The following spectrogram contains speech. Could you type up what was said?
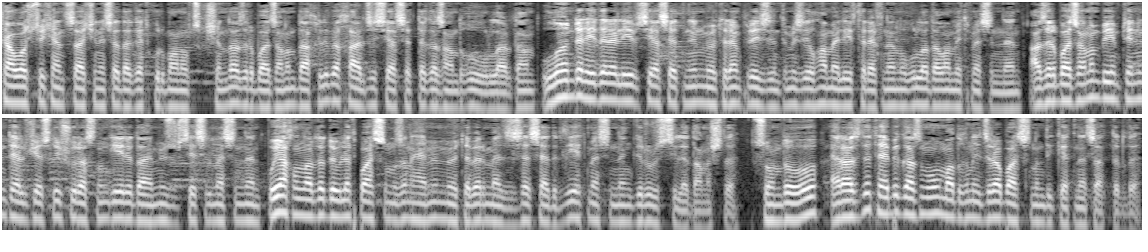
Şağla Küçə kənd sakini Sədaqət Qurbanov çıxışında Azərbaycanın daxili və xarici siyasətdə qazandığı uğurlardan, Ulu Öndər Heydər Əliyev siyasətinin möhtərəm prezidentimiz İlham Əliyev tərəfindən uğurla davam etməsindən, Azərbaycanın BMT-nin Təhlükəsizlik Şurasının qeyri-daimi üzv seçilməsindən, bu yaxınlarda dövlət başçımızın həmin möhtəbər məclisə sədrlik etməsindən qürur hissi ilə danışdı. Sonda o, ərazidə təbii qazın olmadığını icra başçının diqqətinə çatdırdı.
